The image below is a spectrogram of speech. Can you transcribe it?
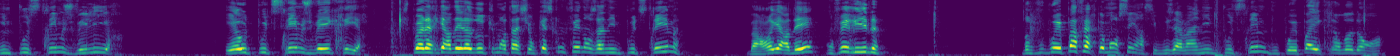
Input stream, je vais lire. Et output stream, je vais écrire. Je peux aller regarder la documentation. Qu'est-ce qu'on fait dans un input stream? Ben regardez, on fait read. Donc vous ne pouvez pas faire commencer. Hein. Si vous avez un input stream, vous ne pouvez pas écrire dedans.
